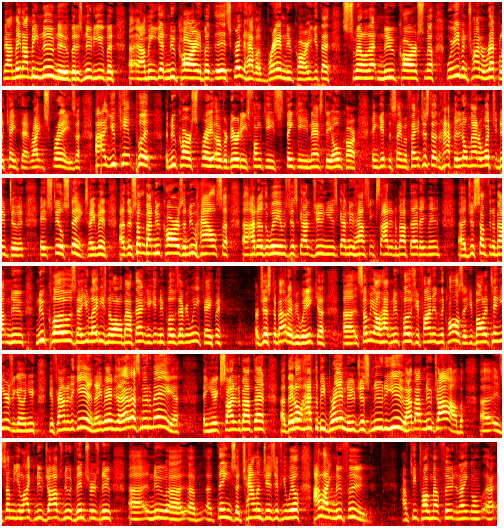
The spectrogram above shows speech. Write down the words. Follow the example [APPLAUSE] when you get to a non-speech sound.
Now, it may not be new, new, but it's new to you. But uh, I mean, you get a new car, but it's great to have a brand new car. You get that smell of that new car smell. We're even trying to replicate that, right, in sprays. Uh, I, you can't put a new car spray over dirty, funky, stinky, nasty old car and get the same effect. It just doesn't happen. It don't matter what you do to it, it still stinks. Amen. Uh, there's something about new cars, a new house. Uh, uh, I know the Williams just got a junior, just got a new house. You excited about that? Amen. Uh, just something about new new clothes. Now, you ladies know all about that. You get new clothes every week. Amen or just about every week. Uh, uh, some of y'all have new clothes, you find it in the closet. You bought it 10 years ago and you, you found it again. Amen. You say, hey, that's new to me. Uh, and you're excited about that. Uh, they don't have to be brand new, just new to you. How about new job? Uh, some of you like new jobs, new adventures, new, uh, new things, challenges, if you will. I like new food. I keep talking about food, and I ain't going to.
